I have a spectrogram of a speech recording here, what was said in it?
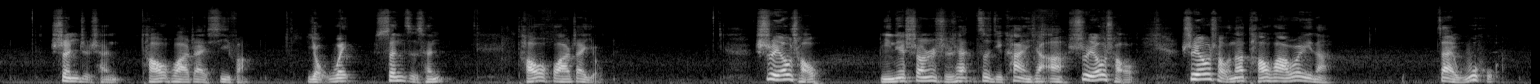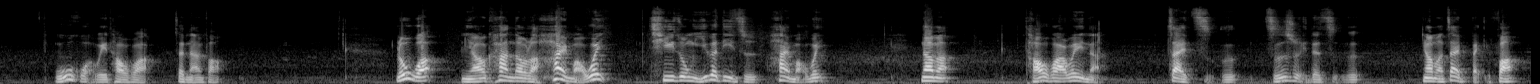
申子辰，桃花在西方，酉位。申子辰，桃花在酉。巳酉丑，你的生日时辰自己看一下啊。巳酉丑，巳酉丑呢，桃花位呢在午火，午火为桃花，在南方。如果你要看到了亥卯位。其中一个地支亥卯未，那么桃花位呢，在子子水的子，那么在北方。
